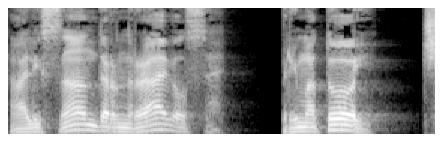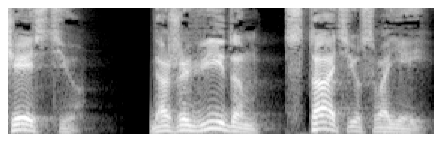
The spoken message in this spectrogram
А Александр нравился прямотой, честью, даже видом, статью своей.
